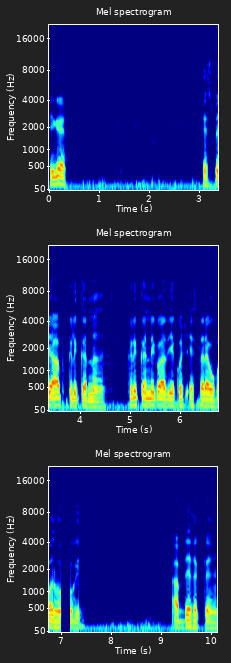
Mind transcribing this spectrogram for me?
ठीक है? इस पर आप क्लिक करना है। क्लिक करने के बाद ये कुछ इस तरह ओपन होगी। आप दे सकते हैं।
